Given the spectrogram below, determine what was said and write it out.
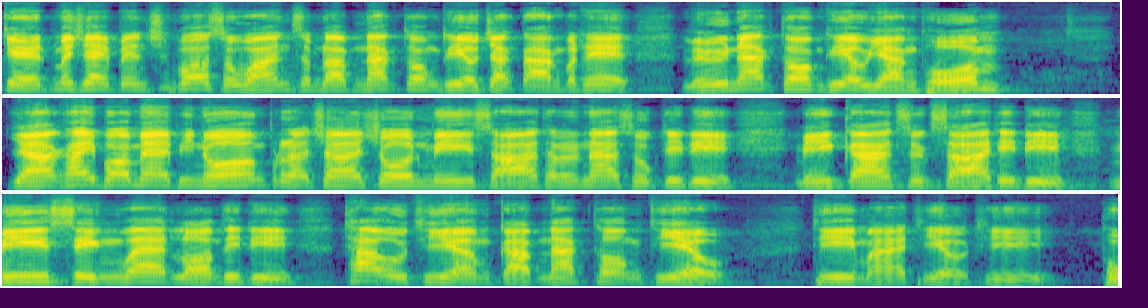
เก็ตไม่ใช่เป็นเฉพาะสวรรค์สำหรับนักท่องเที่ยวจากต่างประเทศ หรือนักท่องเที่ยวอย่างผม อยากให้พ่อแม่พี่น้องประชาชนมีสาธารณสุขที่ดี มีการศึกษาที่ดี มีสิ่งแวดล้อมที่ดี เท่าเทียมกับนักท่องเที่ยวที่มาเที่ยวที่ภู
